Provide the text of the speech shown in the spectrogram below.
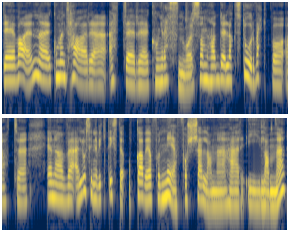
Det var en eh, kommentar eh, etter eh, kongressen vår som hadde lagt stor vekt på at en av LO sine viktigste oppgaver er å få ned forskjellene her i landet.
